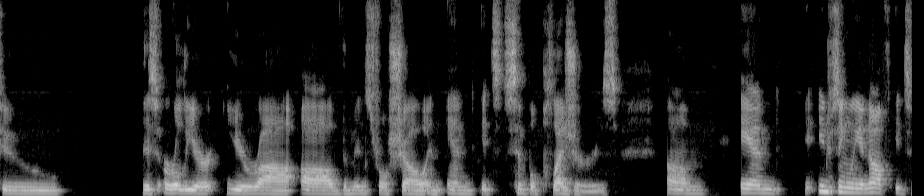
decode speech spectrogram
to this earlier era of the minstrel show and and its simple pleasures um, and interestingly enough it's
